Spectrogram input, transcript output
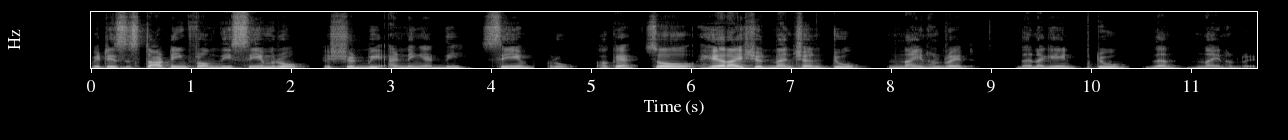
it is starting from the same row, it should be ending at the same row. Okay. So here I should mention 2, 900, then again 2, then 900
